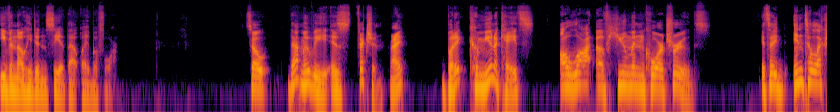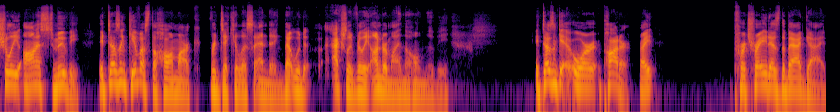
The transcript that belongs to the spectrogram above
even though he didn't see it that way before. So that movie is fiction, right? But it communicates a lot of human core truths. It's a intellectually honest movie. It doesn't give us the hallmark ridiculous ending that would actually really undermine the whole movie. It doesn't get or Potter, right? Portrayed as the bad guy.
